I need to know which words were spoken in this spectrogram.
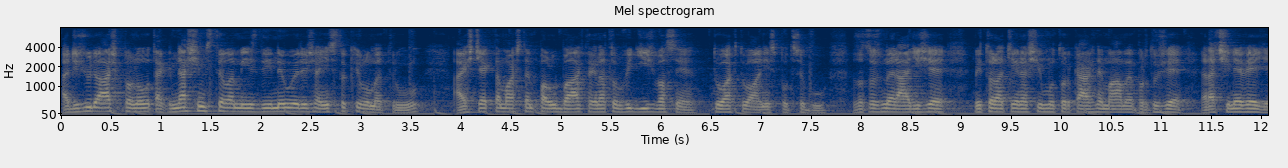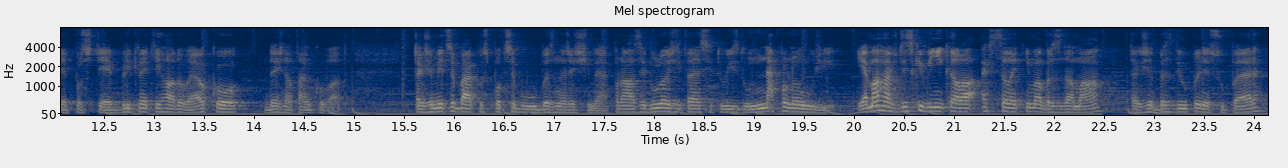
a když udáš plnou, tak naším stylem jízdy neujedeš ani 100 km. A ještě jak tam máš ten palubák, tak na to vidíš vlastně tu aktuální spotřebu. Za co jsme rádi, že my to na těch našich motorkách nemáme, protože radši nevědět. Prostě blikne ti hladové oko, jdeš natankovat. Takže my třeba jako spotřebu vůbec neřešíme. Pro nás je důležité si tu jízdu naplno užít. Yamaha vždycky vynikala excelentníma brzdama, takže brzdy úplně super,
